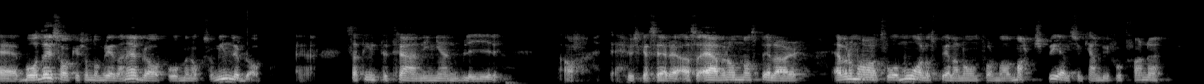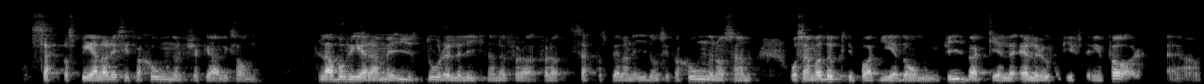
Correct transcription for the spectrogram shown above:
Eh, både i saker som de redan är bra på men också mindre bra på. Eh, så att inte träningen blir, ja, hur ska jag säga det, alltså även om man spelar Även om man har två mål och spelar någon form av matchspel så kan du fortfarande sätta spelare i situationer och försöka liksom laborera med ytor eller liknande för att, för att sätta spelarna i de situationerna och sen, och sen vara duktig på att ge dem feedback eller, eller uppgifter inför. Eh,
